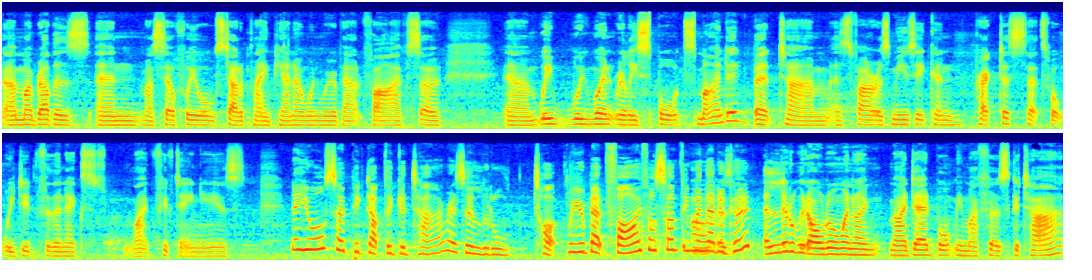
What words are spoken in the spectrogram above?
Uh, my brothers and myself, we all started playing piano when we were about five. So um, we, we weren't really sports minded, but um, as far as music and practice, that's what we did for the next like 15 years. Now, you also picked up the guitar as a little tot. Were you about five or something when I that was occurred? A little bit older when I, my dad bought me my first guitar,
